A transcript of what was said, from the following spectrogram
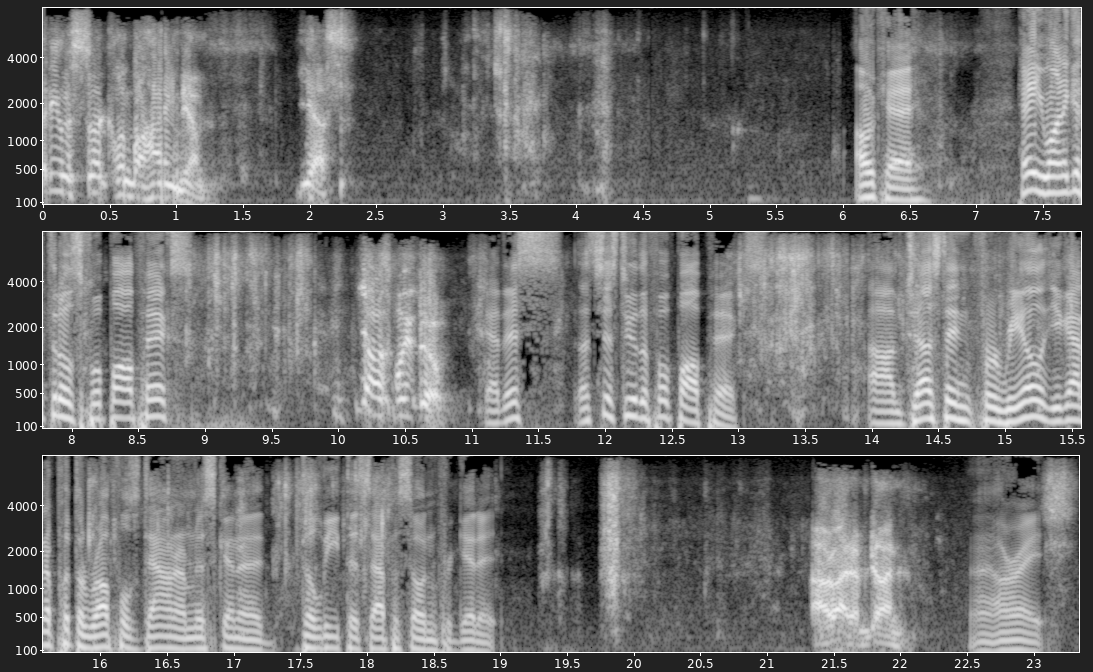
but he was circling behind him. Yes. Okay. Hey, you want to get to those football picks? Yes, please do. Yeah, this. Let's just do the football picks. Um, Justin, for real, you got to put the ruffles down. Or I'm just gonna delete this episode and forget it. All right, I'm done. Uh, all right.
